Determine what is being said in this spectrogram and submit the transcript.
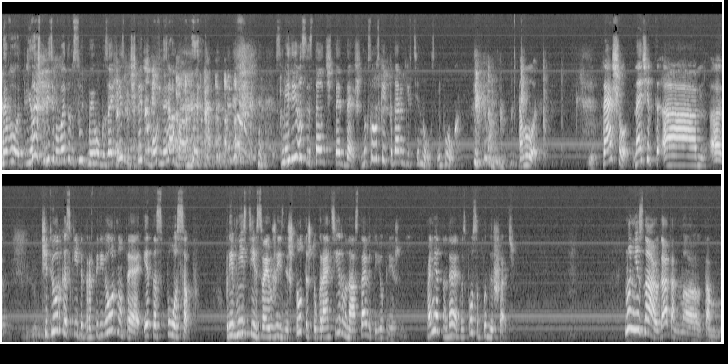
Ну вот, поняла, что, видимо, в этом суть моего мазохизма, читать любовный роман. Смирилась и стала читать дальше. Ну, к слову сказать, по дороге втянулась, неплохо. Вот. Хорошо, значит, а, а, четверка скипетров перевернутая – это способ – привнести в свою жизнь что-то, что гарантированно оставит ее прежней. Понятно, да? Это способ подышать. Ну, не знаю, да, там, э, там,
